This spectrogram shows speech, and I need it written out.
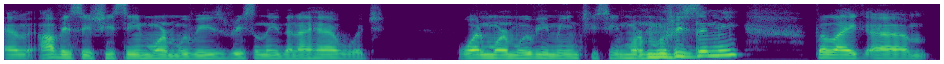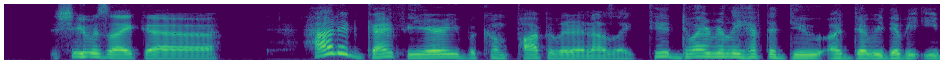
I mean, obviously she's seen more movies recently than I have, which one more movie means she's seen more movies than me. But like, um, she was like, uh, how did Guy Fieri become popular? And I was like, dude, do I really have to do a WWE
